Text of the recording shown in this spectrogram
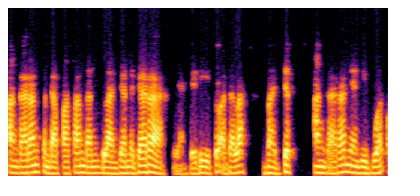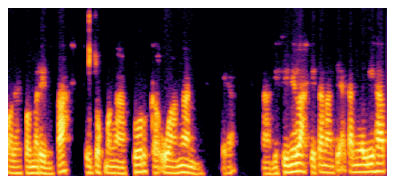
anggaran pendapatan dan belanja negara. Ya. Jadi itu adalah budget anggaran yang dibuat oleh pemerintah untuk mengatur keuangan. Ya. Nah, di sinilah kita nanti akan melihat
